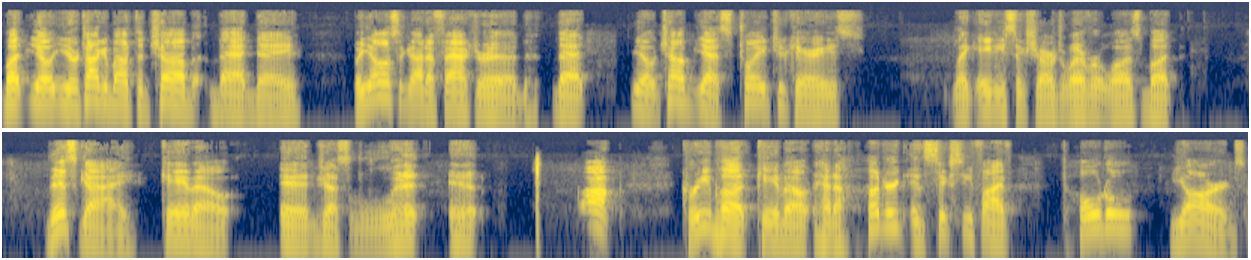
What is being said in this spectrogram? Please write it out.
But you know, you were talking about the Chubb bad day, but you also got to factor in that you know Chubb, yes, twenty two carries, like eighty six yards, or whatever it was, but this guy came out and just lit it up. Kareem Hunt came out, had 165 total yards.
